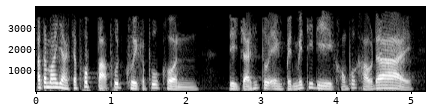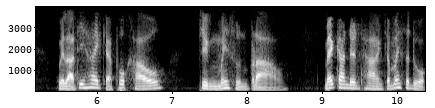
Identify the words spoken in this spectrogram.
อาตมาอยากจะพบปะพูดคุยกับผู้คน ดีใจที่ตัวเองเป็นมิตรที่ดีของพวกเขาได้ เวลาที่ให้แก่พวกเขาจึงไม่สูญเปล่า แม้การเดินทางจะไม่สะดวก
